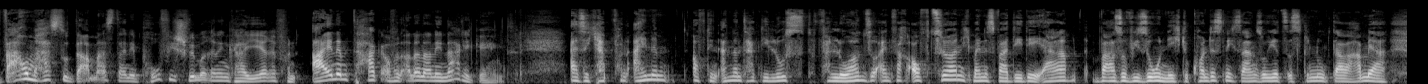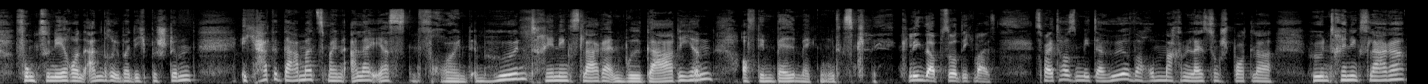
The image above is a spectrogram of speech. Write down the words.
Warum hast du damals deine Profischwimmerinnenkarriere von einem Tag auf den anderen an den Nagel gehängt? Also ich habe von einem auf den anderen Tag die Lust verloren, so einfach aufzuhören. Ich meine, es war DDR, war sowieso nicht. Du konntest nicht sagen, so jetzt ist genug. Da haben ja Funktionäre und andere über dich bestimmt. Ich hatte damals meinen allerersten Freund im Höhentrainingslager in Bulgarien auf dem Belmecken. Das klingt absurd, ich weiß. 2000 Meter Höhe. Warum machen Leistungssportler Höhentrainingslager?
